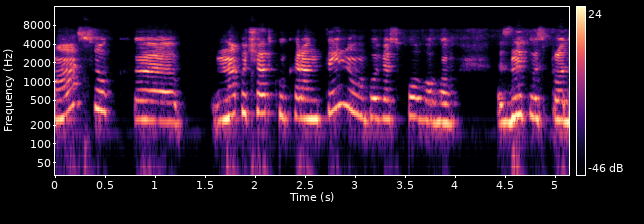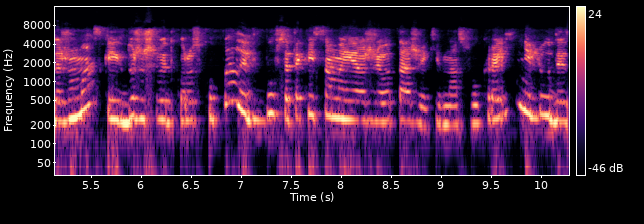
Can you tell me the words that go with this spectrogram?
масок. Е, на початку карантину обов'язкового зникли з продажу маски, їх дуже швидко розкупили. Відбувся такий самий ажіотаж, як і в нас в Україні. Люди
